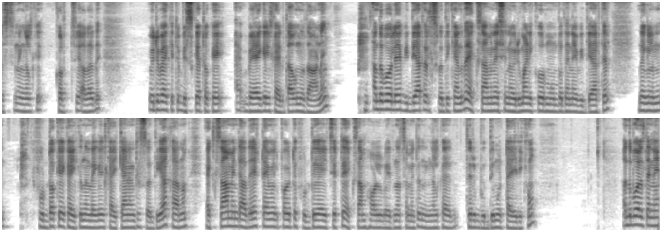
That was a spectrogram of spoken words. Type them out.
ജസ്റ്റ് നിങ്ങൾക്ക് കുറച്ച് അതായത് ഒരു പാക്കറ്റ് ബിസ്ക്കറ്റൊക്കെ ബാഗിൽ കരുതാവുന്നതാണ്. അതുപോലെ വിദ്യാർത്ഥികൾ ശ്രദ്ധിക്കേണ്ടത് എക്സാമിനേഷൻ ഒരു മണിക്കൂർ മുമ്പ് തന്നെ വിദ്യാർത്ഥികൾ എന്തെങ്കിലും ഫുഡൊക്കെ കഴിക്കുന്നുണ്ടെങ്കിൽ കഴിക്കാനായിട്ട് ശ്രദ്ധിക്കുക. കാരണം എക്സാമിന്റെ അതേ ടൈമിൽ പോയിട്ട് ഫുഡ് കഴിച്ചിട്ട് എക്സാം ഹാളിൽ വരുന്ന സമയത്ത് നിങ്ങൾക്ക് അതൊരു ബുദ്ധിമുട്ടായിരിക്കും. അതുപോലെ തന്നെ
